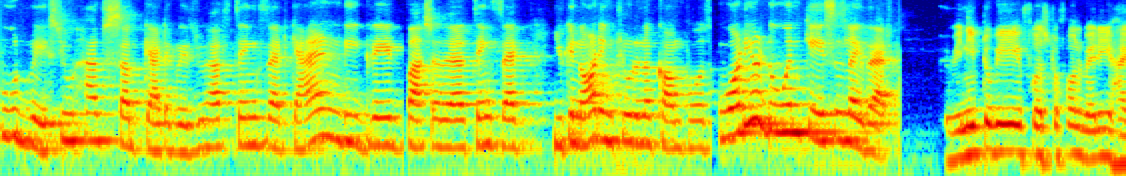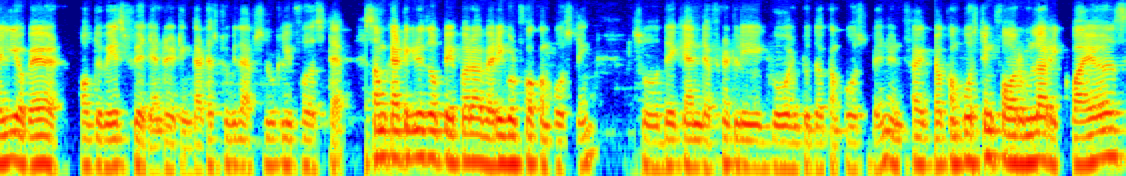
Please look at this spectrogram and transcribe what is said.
food waste, you have subcategories. You have things that can degrade faster. There are things that you cannot include in a compost. What do you do in cases like that? we need to be, first of all, very highly aware of the waste we are generating. That has to be the absolutely first step. Some categories of paper are very good for composting so they can definitely go into the compost bin. In fact the composting formula requires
